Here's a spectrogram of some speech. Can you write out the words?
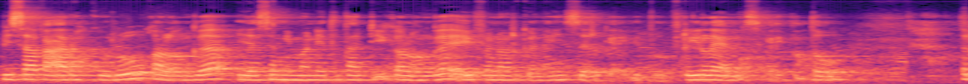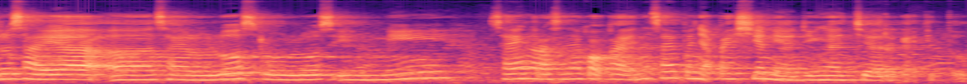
bisa ke arah guru. Kalau enggak ya seniman itu tadi. Kalau enggak ya event organizer kayak gitu. Freelance kayak gitu terus saya eh, saya lulus lulus ini saya ngerasanya kok kayaknya saya punya passion ya di ngajar kayak gitu.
